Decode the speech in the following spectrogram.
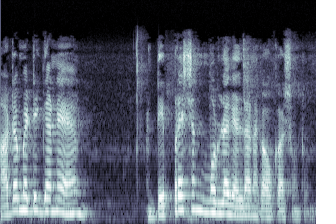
ఆటోమేటిక్గానే డిప్రెషన్ మూడ్లోకి వెళ్ళడానికి అవకాశం ఉంటుంది.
